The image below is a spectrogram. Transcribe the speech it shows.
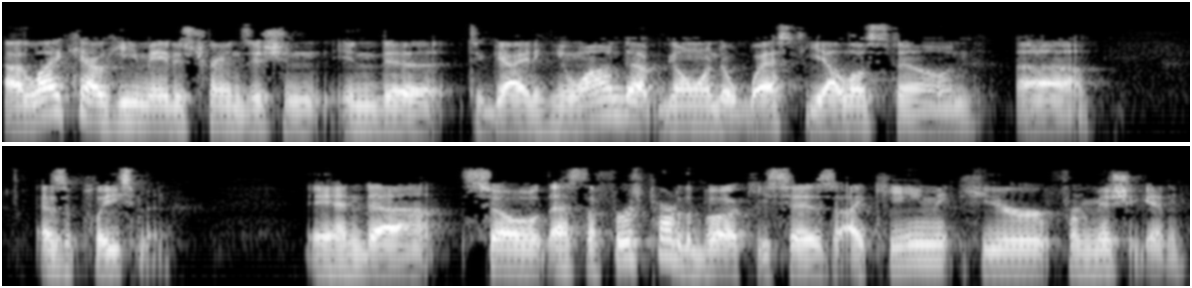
I like how he made his transition into to guiding. He wound up going to West Yellowstone uh, as a policeman. And uh, so that's the first part of the book. He says, I came here from Michigan,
